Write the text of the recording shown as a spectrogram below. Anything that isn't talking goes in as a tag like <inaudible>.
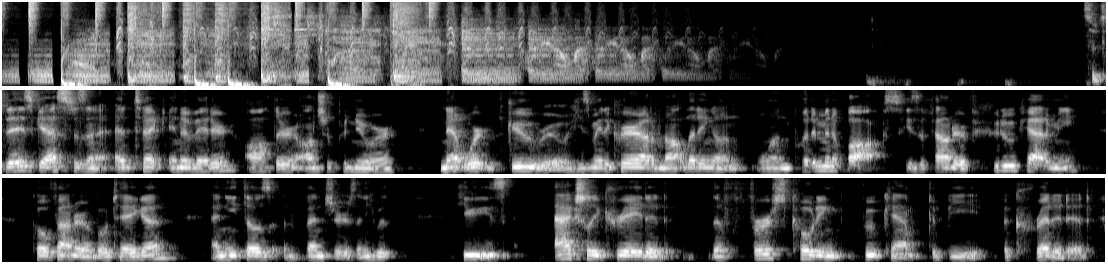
So today's guest is an edtech innovator, author, entrepreneur, network guru. He's made a career out of not letting one put him in a box. He's the founder of Hoodoo Academy, co-founder of Bottega and Ethos Adventures, and he was he's actually created the first coding bootcamp to be accredited.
